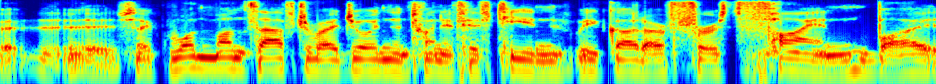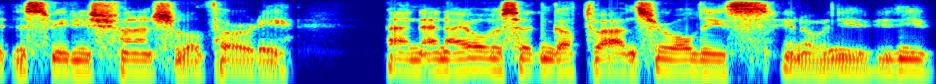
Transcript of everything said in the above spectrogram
uh, uh, it's like one month after I joined in 2015, we got our first fine by the Swedish Financial Authority. And, and I all of a sudden got to answer all these, you know, when you, when you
